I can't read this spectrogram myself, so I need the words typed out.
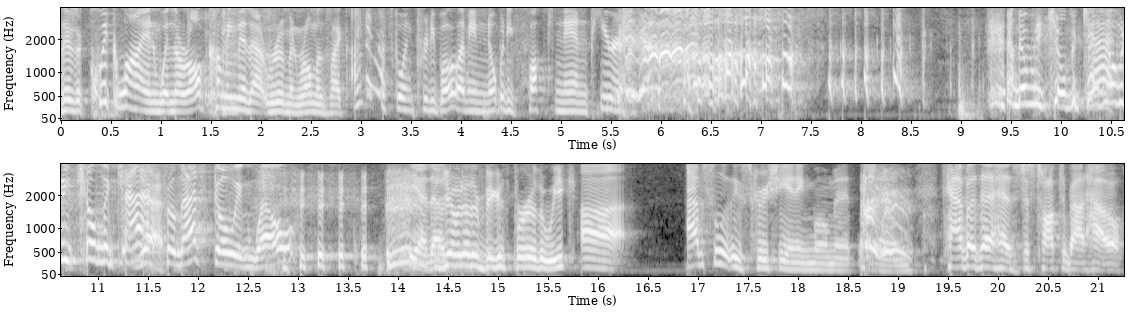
there's a quick line when they're all coming to that room, and Roman's like, "I think that's going pretty well. I mean, nobody fucked Nan Pierce. And nobody killed the and cat. nobody killed the cat, Yeah. so that's going well." yeah, Did that's you have another biggest burr of the week? absolutely excruciating moment when Tabitha has just talked about how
